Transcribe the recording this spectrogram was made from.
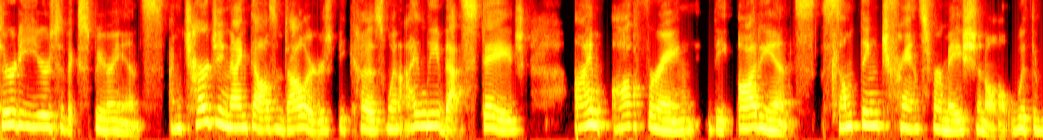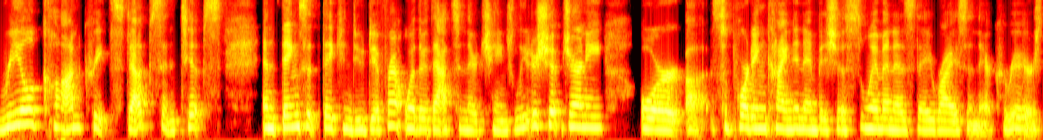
30 years of experience. I'm charging $9,000 because when I leave that stage, I'm offering the audience something transformational with real concrete steps and tips and things that they can do different, whether that's in their change leadership journey or uh, supporting kind and ambitious women as they rise in their careers.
